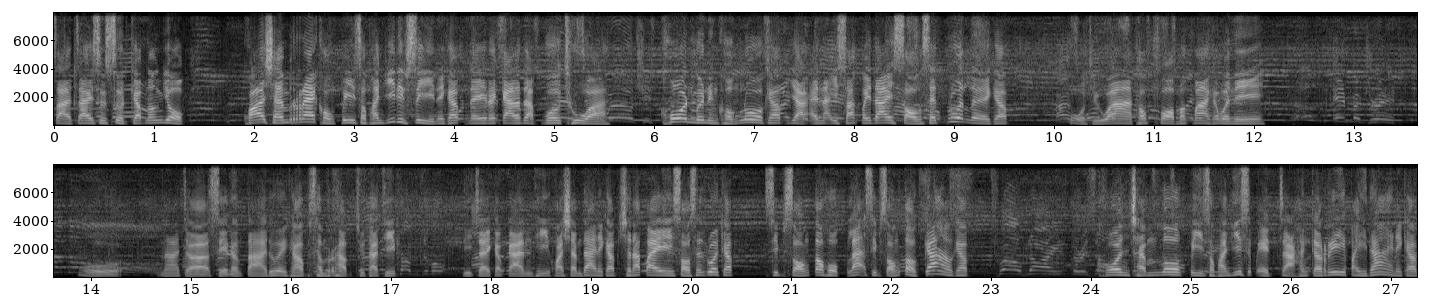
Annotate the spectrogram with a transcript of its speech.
สะใจสุดๆครับน้องหยก คว้าแชมป์แรกของปี 2024 นะครับในรายการระดับ World Tour โค่นมือหนึ่งของโลกครับ อยากแอนนาอิซักไปได้ 2 เซตรวดเลยครับโอ้ถือว่าท็อปฟอร์มมากๆครับวันนี้โอ้น่าจะเสียน้ำตาด้วยครับสำหรับจุธาทิพย์ดีใจกับการที่คว้าแชมป์ได้นะครับ ชนะไป 2 เซตรวดครับ 12 ต่อ 6 และ 12 ต่อ 9 ครับ โค่นแชมป์โลกปี 2021 จากฮังการีไปได้นะครับ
